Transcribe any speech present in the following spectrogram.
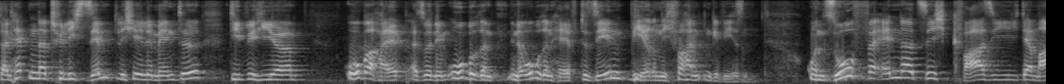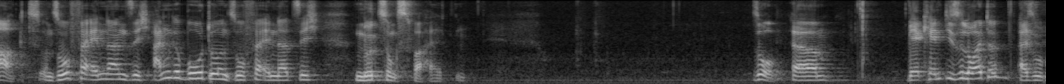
dann hätten natürlich sämtliche Elemente, die wir hier oberhalb, also in, dem oberen, in der oberen Hälfte sehen, wären nicht vorhanden gewesen. Und so verändert sich quasi der Markt und so verändern sich Angebote und so verändert sich Nutzungsverhalten. So, ähm, wer kennt diese Leute? Also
